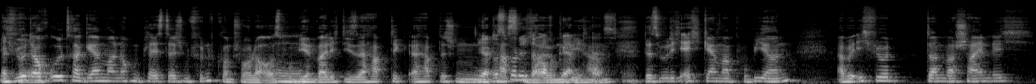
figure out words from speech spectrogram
Ich würde auch ultra gern mal noch einen PlayStation 5 Controller ausprobieren, weil ich diese Haptik, äh, haptischen Mhm. Ja, das würde ich da auch irgendwie gern haben. testen. Das würde ich echt gern mal probieren. Aber ich würde dann wahrscheinlich.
